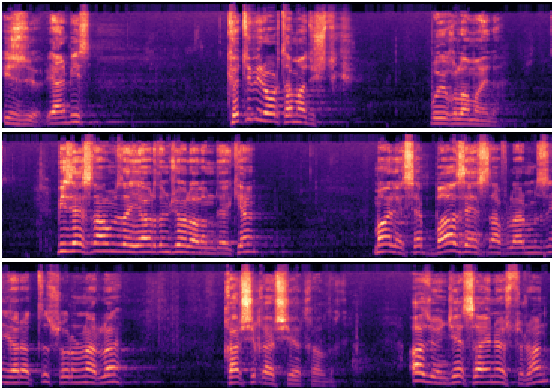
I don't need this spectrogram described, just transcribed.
İzliyor. Yani biz kötü bir ortama düştük bu uygulamayla. Biz esnafımıza yardımcı olalım derken maalesef bazı esnaflarımızın yarattığı sorunlarla karşı karşıya kaldık. Az önce Sayın Özturhan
